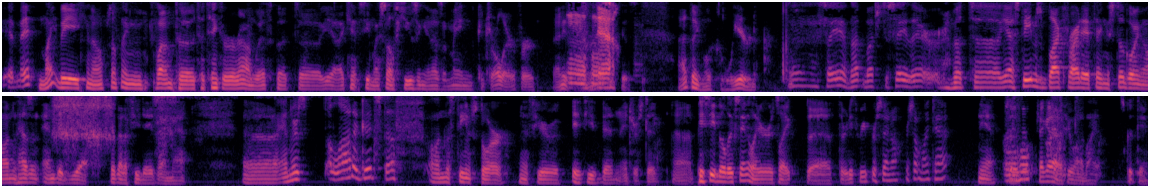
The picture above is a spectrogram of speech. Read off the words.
It, it might be, you know, something fun to, to tinker around with, but uh, yeah, I can't see myself using it as a main controller for anything. Mhm. Yeah. because that thing looks weird. Uh, so yeah, not much to say there. But uh, yeah, Steam's Black Friday thing is still going on and hasn't ended yet. Still got a few days on that. Uh, and there's a lot of good stuff on the Steam store if you're if you've been interested. Uh, PC Building Simulator is like thirty three percent off or something like that. Yeah, so Mhm. check it out if you want to buy it. It's a good game.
